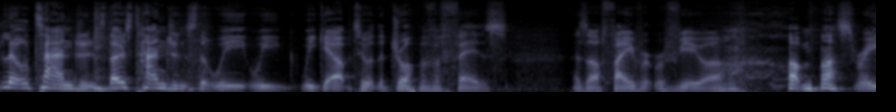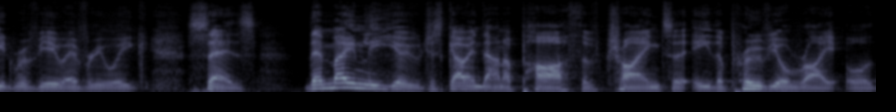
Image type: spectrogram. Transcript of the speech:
little tangents. Those tangents that we we we get up to at the drop of a fez, as our favourite reviewer, our must-read review every week says. They're mainly you just going down a path of trying to either prove you're right or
